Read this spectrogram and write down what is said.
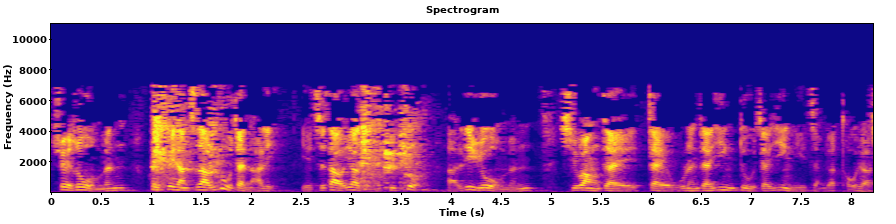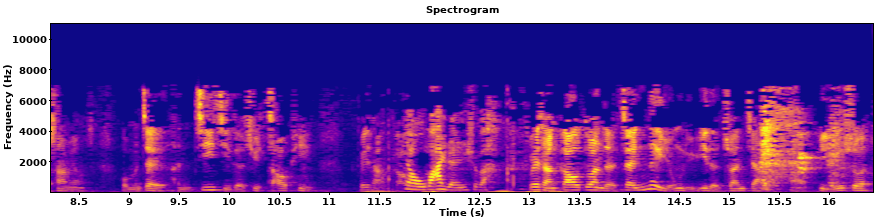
所以说我们会非常知道路在哪里，也知道要怎么去做啊。例如我们希望在在无论在印度在印尼整个头条上面，我们在很积极的去招聘。非常高要挖人是吧？非常高端的在内容领域的专家啊，比如说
